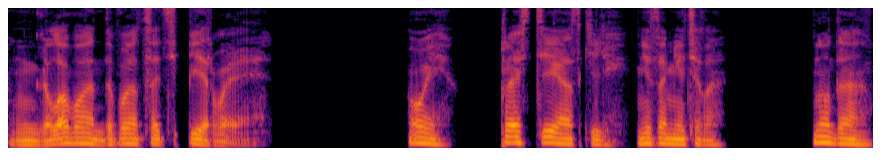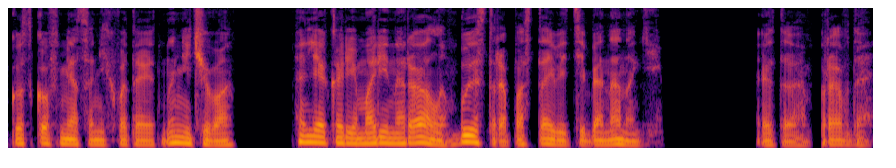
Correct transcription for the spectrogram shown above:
Глава двадцать первая. Ой, прости, Аскель, не заметила. Ну да, кусков мяса не хватает, но ничего. Лекари Марина Рал быстро поставит тебя на ноги. Это правда?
